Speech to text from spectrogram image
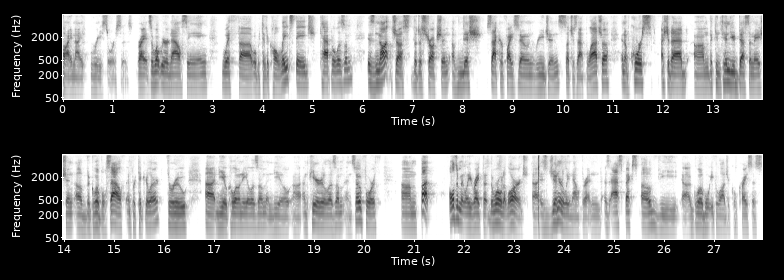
finite resources, right? So what we are now seeing with uh, what we tend to call late stage capitalism is not just the destruction of niche sacrifice zone regions such as Appalachia, and of course, I should add um, the continued decimation of the global South in particular through uh, neocolonialism and neo uh, imperialism and so forth. Um, but ultimately, right, the, the world at large uh, is generally now threatened as aspects of the uh, global ecological crisis,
